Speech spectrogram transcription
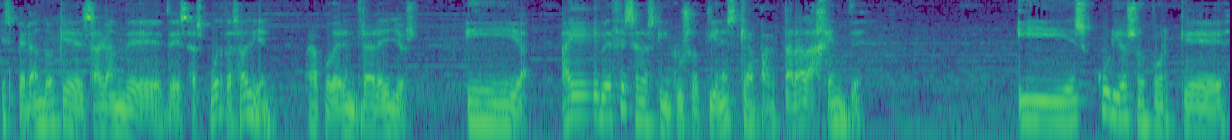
esperando que salgan de esas puertas alguien para poder entrar ellos. Y hay veces en las que incluso tienes que apartar a la gente. Y es curioso porque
